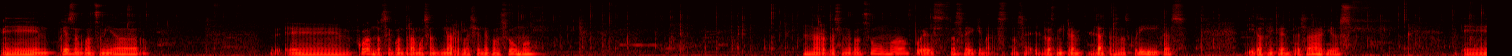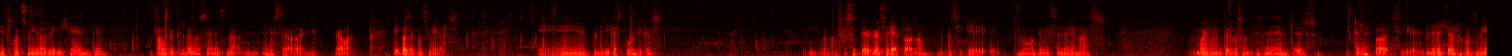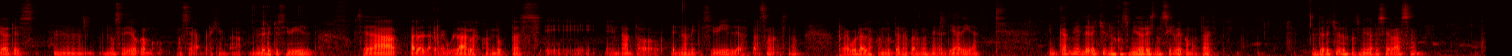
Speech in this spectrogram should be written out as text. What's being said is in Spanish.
eh, qué es un consumidor, eh, cuando nos encontramos ante una relación de consumo. Una relación de consumo, pues no sé qué más, no sé, los micro, las personas jurídicas y los microempresarios, eh, el consumidor dirigente, aunque tal vez no sea en este, en este orden, pero bueno, tipos de consumidores, eh, políticas públicas. Y bueno, eso creo que sería todo, ¿no? Así que supongo que me extenderé más. Bueno, entre los antecedentes, ¿qué les puedo decir? El derecho de los consumidores mm, no se dio como, o sea, por ejemplo, el derecho civil se da para regular las conductas eh, en tanto en ámbito civil de las personas, ¿no? Regula las conductas de las personas en el día a día. En cambio, el derecho de los consumidores no sirve como tal. El derecho de los consumidores se basa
